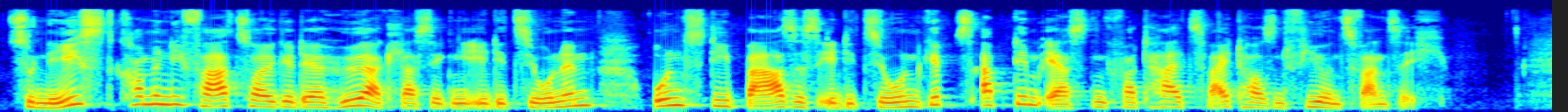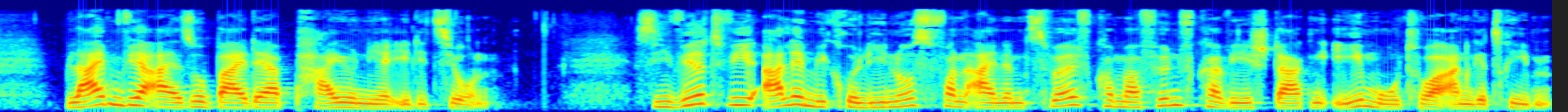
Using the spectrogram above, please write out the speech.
Zunächst kommen die Fahrzeuge der höherklassigen Editionen und die Basisedition gibt's ab dem ersten Quartal 2024. Bleiben wir also bei der Pioneer Edition. Sie wird wie alle Microlinos von einem 12,5 kW starken E-Motor angetrieben.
